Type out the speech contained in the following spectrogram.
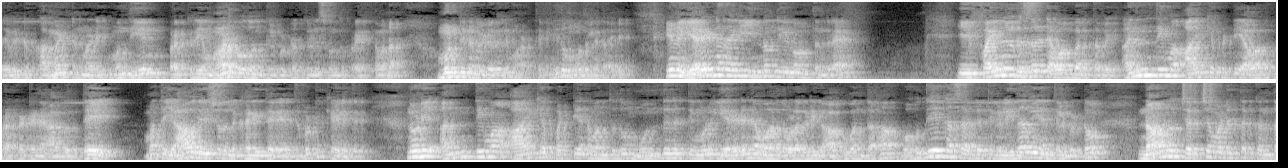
ದಯವಿಟ್ಟು ಕಾಮೆಂಟ್ ಮಾಡಿ, ಮುಂದೆ ಏನು ಪ್ರಕ್ರಿಯೆ ಮಾಡಬಹುದು ಅಂತ ಹೇಳ್ಬಿಟ್ಟು ತಿಳಿಸುವಂಥ ಪ್ರಯತ್ನವನ್ನ ಮುಂದಿನ ವಿಡಿಯೋದಲ್ಲಿ ಮಾಡ್ತೀನಿ. ಇದು ಮೊದಲನೇದಾಗಿ. ಇನ್ನು ಎರಡನೇದಾಗಿ ಇನ್ನೊಂದು ಏನು ಅಂತಂದ್ರೆ ಈ ಫೈನಲ್ ರಿಸಲ್ಟ್ ಯಾವಾಗ ಬರ್ತವೆ? ಅಂತಿಮ ಆಯ್ಕೆ ಪಟ್ಟಿ ಯಾವಾಗ ಪ್ರಕಟಣೆ ಆಗುತ್ತೆ? ಮತ್ತೆ ಯಾವ ದೇಶದಲ್ಲಿ ಕರೀತಾರೆ ಅಂತ ಹೇಳ್ಬಿಟ್ಟು ಕೇಳಿದರೆ. ನೋಡಿ, ಅಂತಿಮ ಆಯ್ಕೆ ಪಟ್ಟಿ ಅನ್ನುವಂಥದ್ದು ಮುಂದಿನ ತಿಂಗಳು ಎರಡನೇ ವಾರದ ಒಳಗಡೆ ಆಗುವಂತಹ ಬಹುತೇಕ ಸಾಧ್ಯತೆಗಳಿದಾವೆ ಅಂತ ಹೇಳ್ಬಿಟ್ಟು ನಾನು ಚರ್ಚೆ ಮಾಡಿರ್ತಕ್ಕಂಥ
